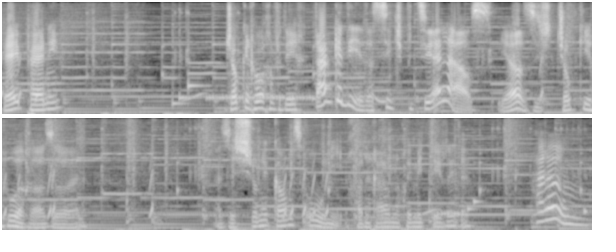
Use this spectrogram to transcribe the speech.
Hey Penny. Jockeykuchen für dich. Danke dir, das sieht speziell aus. Ja, es ist Jockeykuchen, also... Äh, es ist schon nicht ganz ohne. Kann ich auch noch ein mit dir reden? Hallo.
